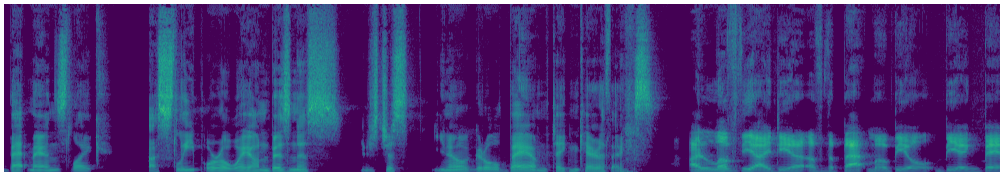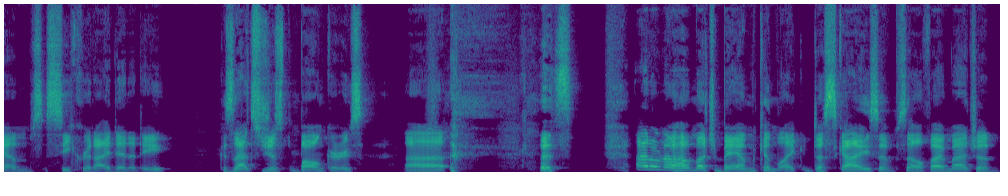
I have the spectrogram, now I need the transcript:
Batman's like asleep or away on business, it's just you know a good old Bam taking care of things. I love the idea of the Batmobile being Bam's secret identity because that's just bonkers. Uh, I don't know how much Bam can like disguise himself. I imagine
